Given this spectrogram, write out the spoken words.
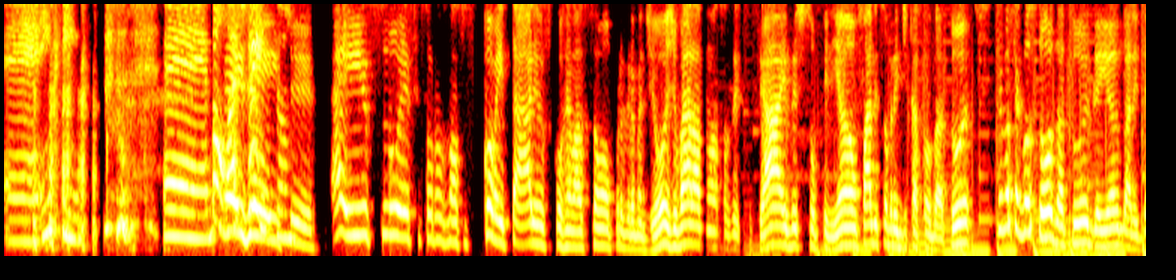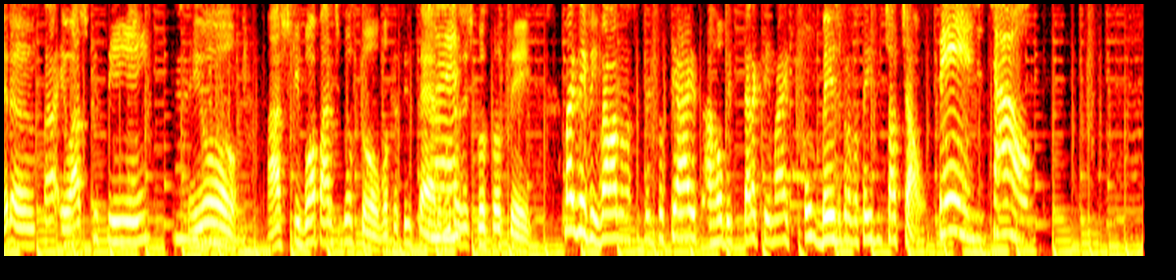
É, enfim. É, bom, Ei, acho que é isso. É isso. Esses foram os nossos comentários com relação ao programa de hoje. Vai lá nas nossas redes sociais, deixe sua opinião, fale sobre a indicação do Arthur. Se você gostou do Arthur ganhando a liderança, eu acho que sim, hein? Hum. Tenho. Acho que boa parte gostou, vou ser sincero. É. Muita gente gostou, sim. Mas enfim, vai lá nas nossas redes sociais, arroba espera que tem mais. Um beijo pra vocês e tchau, tchau. Beijo, tchau.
